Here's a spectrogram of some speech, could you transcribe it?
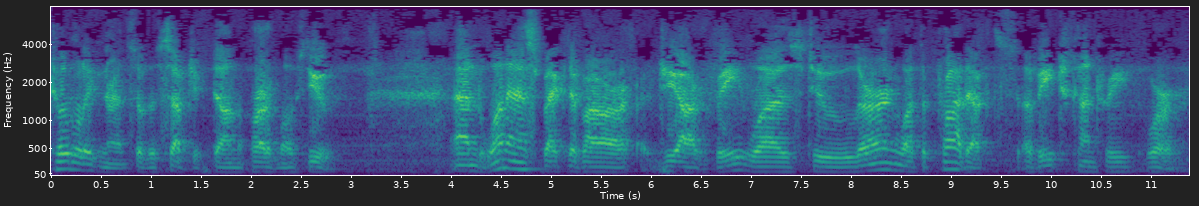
total ignorance of the subject on the part of most youth. And one aspect of our geography was to learn what the products of each country were,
